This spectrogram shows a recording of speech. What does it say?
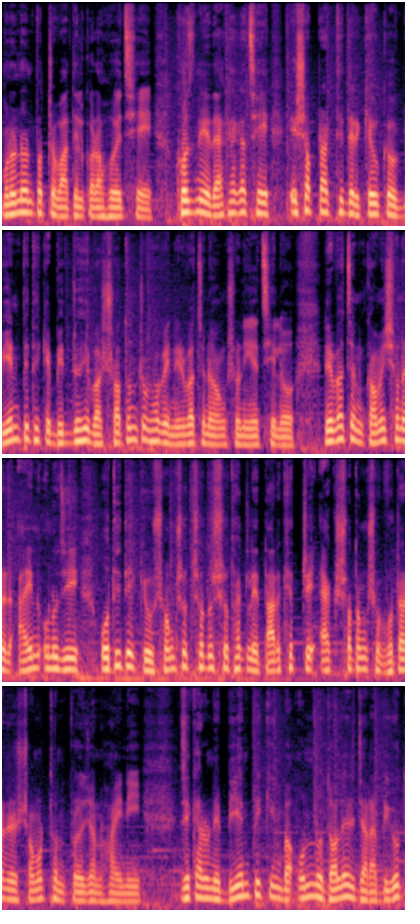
মনোনয়নপত্র বাতিল করা হয়েছে। খোঁজ নিয়ে দেখা গেছে, এসব প্রার্থীদের কেউ কেউ বিএনপি থেকে বিদ্রোহী বা স্বতন্ত্রভাবে নির্বাচনে অংশ নিয়েছিল। নির্বাচন কমিশনের আইন অনুযায়ী অতীতে কেউ সংসদ সদস্য থাকলে তার ক্ষেত্রে এক শতাংশ ভোটারের সমর্থন প্রয়োজন হয়নি। যে কারণে বিএনপি কিংবা অন্য দলের যারা বিগত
